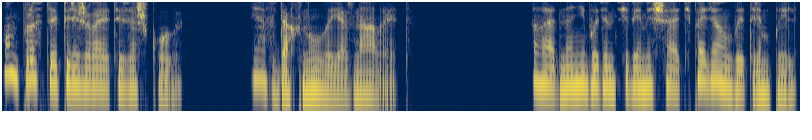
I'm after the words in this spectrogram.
Он просто переживает из-за школы. Я вздохнула, я знала это. «Ладно, не будем тебе мешать, пойдем вытрем пыль.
